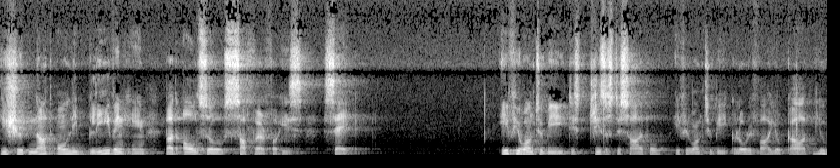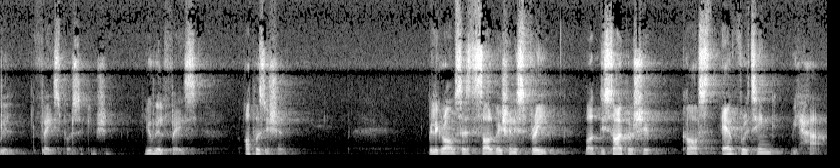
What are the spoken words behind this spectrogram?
you should not only believe in him, but also suffer for his sake. If you want to be Jesus' disciple, if you want to be glorify your God, you will face persecution. You will face opposition. Billy Graham says salvation is free, but discipleship costs everything we have.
